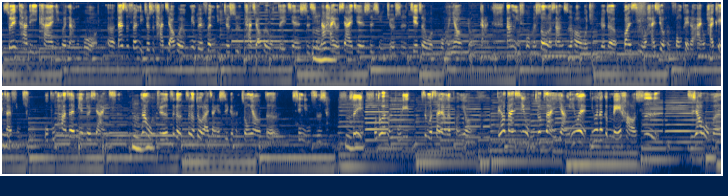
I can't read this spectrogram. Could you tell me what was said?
所以他离开你会难过，呃，但是分离就是他教会面对分离就是他教会我们的一件事情。那还有下一件事情就是接着我我们要勇敢。当你我们受了伤之后，我就觉得关系我还是有很丰沛的爱，我还可以再付出，我不怕再面对下一次。嗯，那我觉得。这个这个对我来讲也是一个很重要的心灵资产，所以我都会很鼓励这么善良的朋友，不要担心，我们就再养，因为因为那个美好是只要我们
